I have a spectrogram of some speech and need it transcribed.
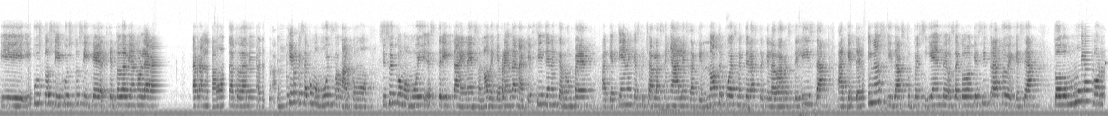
y, justo sí, justo sí que, que, todavía no le agarran la onda, todavía, yo quiero que sea como muy formal, como, sí soy como muy estricta en eso, ¿no? De que aprendan a que sí tienen que romper, a que tienen que escuchar las señales, a que no te puedes meter hasta que la barra esté lista, a que terminas y das tu pez siguiente, o sea, como que sí trato de que sea todo muy acorde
